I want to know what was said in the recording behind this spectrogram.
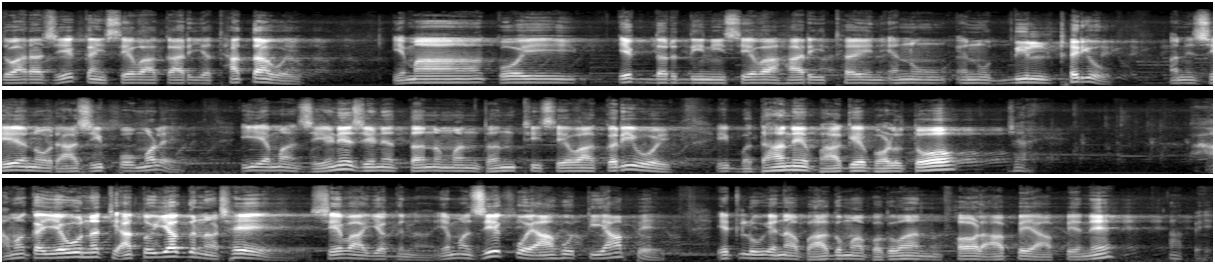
દ્વારા જે કંઈ સેવા કાર્ય થતા હોય, એમાં કોઈ એક દર્દીની સેવા હારી થઈને એનું એનું દિલ ઠર્યું અને જે એનો રાજીપો મળે, એ એમાં જેણે જેણે તન, મન, ધનથી સેવા કરી હોય, એ બધાને ભાગે ભળતો જાય. આમાં કંઈ એવું નથી, આ તો યજ્ઞ છે, સેવા યજ્ઞ. એમાં જે કોઈ આહુતિ આપે, એટલું એના ભાગમાં ભગવાન ફળ આપે આપે ને આપે.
